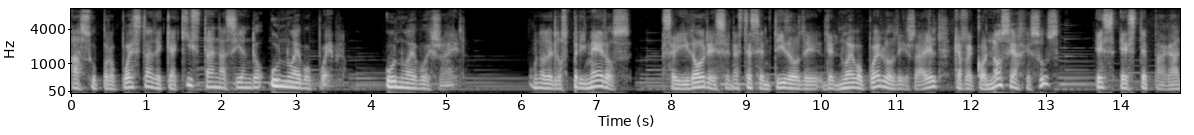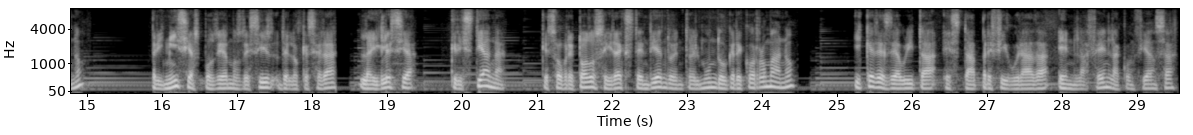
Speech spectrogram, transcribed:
a su propuesta de que aquí están haciendo un nuevo pueblo, un nuevo Israel. Uno de los primeros seguidores en este sentido del nuevo pueblo de Israel que reconoce a Jesús es este pagano? Primicias, podríamos decir, de lo que será la iglesia cristiana, que sobre todo se irá extendiendo entre el mundo greco-romano y que desde ahorita está prefigurada en la fe, en la confianza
